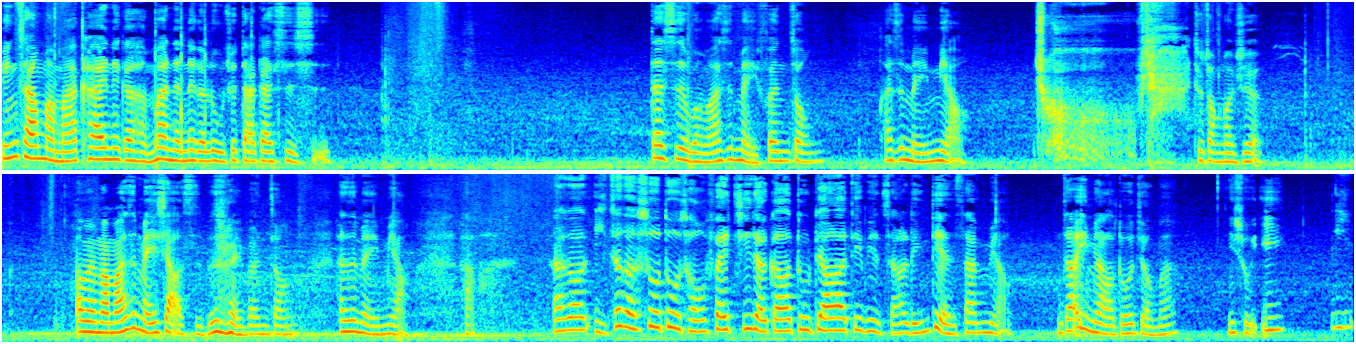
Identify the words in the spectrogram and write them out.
平常妈妈开那个很慢的那个路就大概四十，但是妈妈是每分钟，它是每秒。唰，就撞过去了。哦，没，妈妈是每小时，不是每分钟，它是每秒。好，他说以这个速度从飞机的高度掉到地面只要零点三秒。你知道一秒有多久吗？你数一，一，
